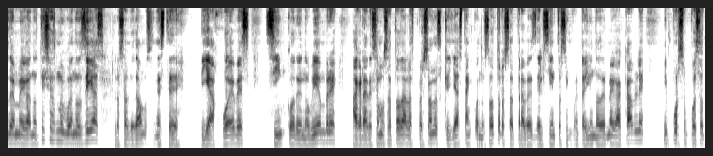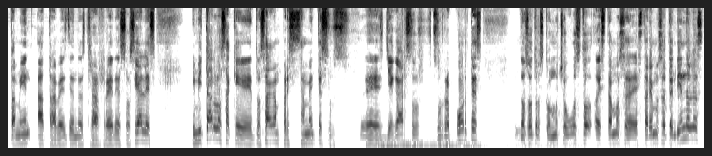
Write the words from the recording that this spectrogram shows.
de Mega Noticias, muy buenos días. Los saludamos en este día jueves 5 de noviembre. Agradecemos a todas las personas que ya están con nosotros a través del 151 de Megacable y por supuesto también a través de nuestras redes sociales. Invitarlos a que nos hagan precisamente sus eh, llegar sus, sus reportes. Nosotros con mucho gusto estamos, eh, estaremos atendiéndoles.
